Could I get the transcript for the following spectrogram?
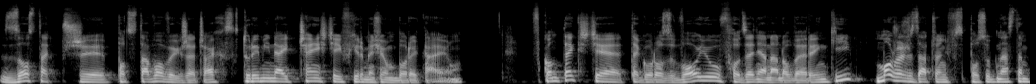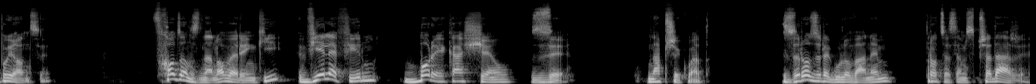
zostać przy podstawowych rzeczach, z którymi najczęściej firmy się borykają. W kontekście tego rozwoju, wchodzenia na nowe rynki, możesz zacząć w sposób następujący. Wchodząc na nowe rynki, wiele firm boryka się z na przykład z rozregulowanym procesem sprzedaży,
